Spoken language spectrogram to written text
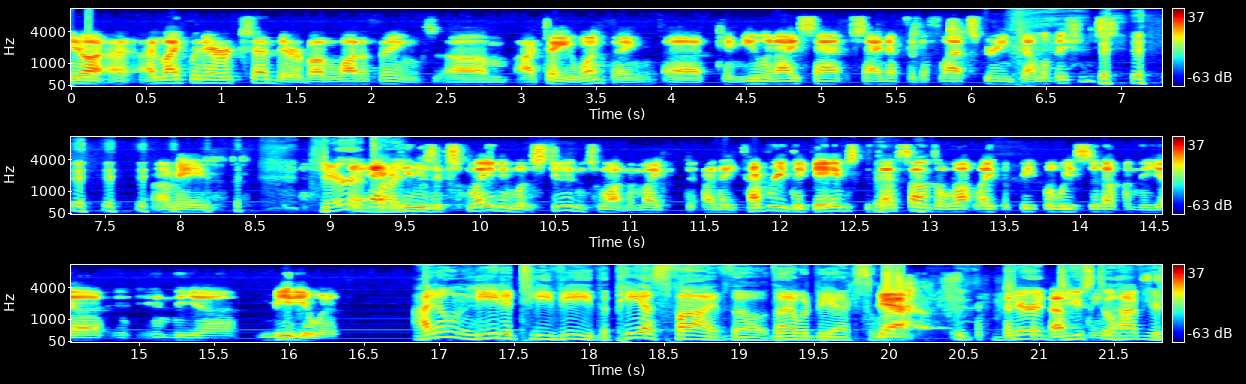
you know, I, I, like what Erick said there about a lot of things. Um, I tell you one thing: uh, can you and I sign, sign up for the flat screen televisions? I mean, Jared, and he was explaining what students want. And I'm like, are they covering the games? Because that sounds a lot like the people we sit up in the uh, in the uh, media with. I don't need a TV. The PS5 though, that would be excellent. Yeah, Jared, do you still nice. have your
